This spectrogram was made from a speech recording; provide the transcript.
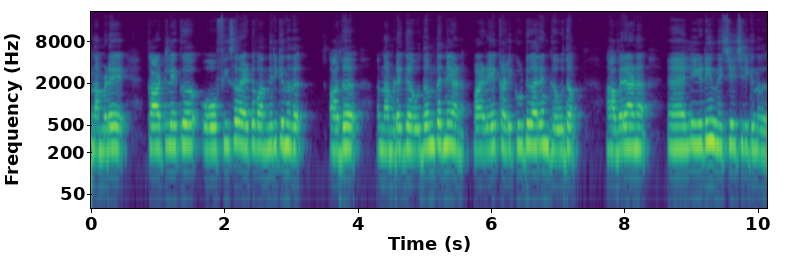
നമ്മുടെ കാട്ടിലേക്ക് ഓഫീസറായിട്ട് വന്നിരിക്കുന്നത്. അത് നമ്മുടെ ഗൗതം തന്നെയാണ്. പഴയ കളിക്കൂട്ടുകാരൻ ഗൗതം. അവരാണ് ലീഡിങ് നിശ്ചയിച്ചിരിക്കുന്നത്.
